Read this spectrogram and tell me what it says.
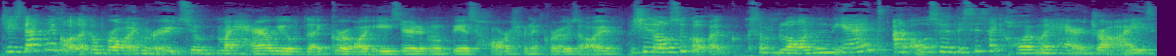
She's definitely got like a brown root so my hair will to like grow out easier and it won't be as harsh when it grows out. But she's also got like some blonde in the end and also this is like how my hair dries.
